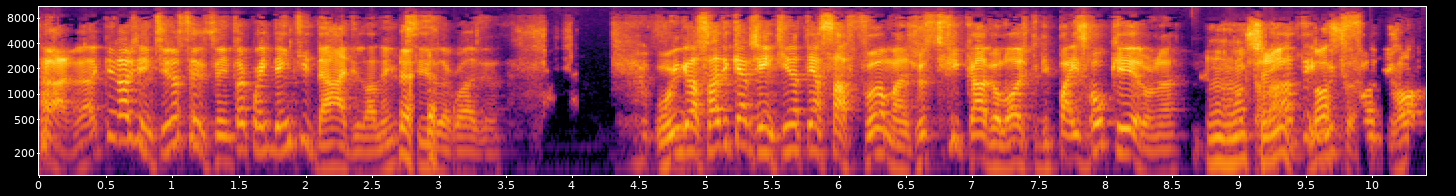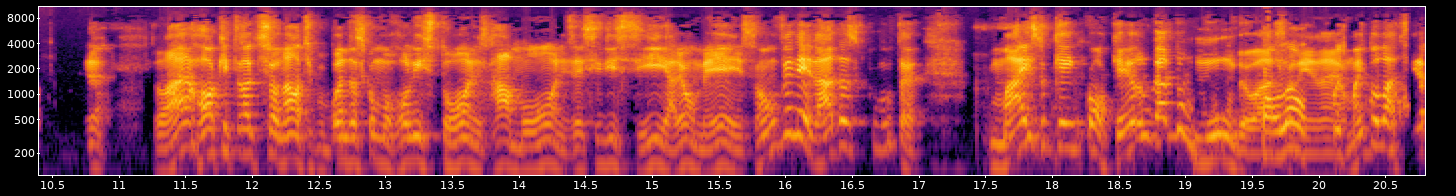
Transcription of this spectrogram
Ah, Aqui na Argentina você, você entra com a identidade lá, nem precisa quase. O engraçado é que a Argentina tem essa fama, justificável, lógico, de país roqueiro, né? Uhum, Puta, sim, lá tem nossa. muito fã de rock. né? Lá é rock tradicional, tipo bandas como Rolling Stones, Ramones, ACDC, Iron Maiden, são veneradas puta, mais do que em qualquer lugar do mundo, eu Paulão, acho. Ali, né? É uma idolatria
